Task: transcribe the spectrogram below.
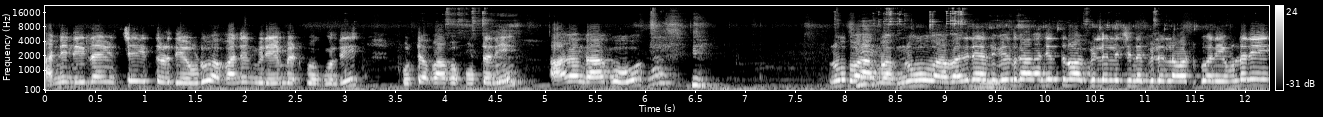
అన్ని నిర్ణయించే ఇస్తాడు దేవుడు. అవన్నీ మీరు ఏం పెట్టుకోకుండ్రి పుట్ట పాప పుట్టని. ఆగం కాకు. నువ్వు నువ్వు వదిలే నువ్వెందుకు ఆగం చెప్తున్నావు? ఆ పిల్లల్ని చిన్న పిల్లల్ని పట్టుకొని ఉండని.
